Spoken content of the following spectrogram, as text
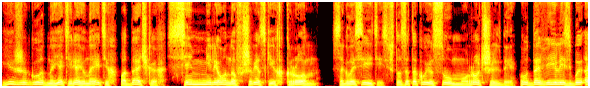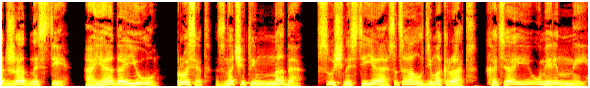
Ежегодно я теряю на этих подачках 7 миллионов шведских крон. Согласитесь, что за такую сумму Ротшильды удавились бы от жадности. А я даю. Просят, значит, им надо. В сущности, я социал-демократ, хотя и умеренный.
